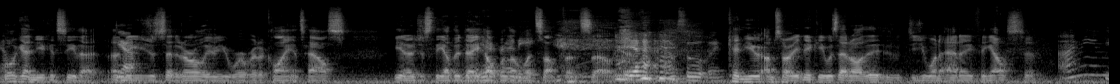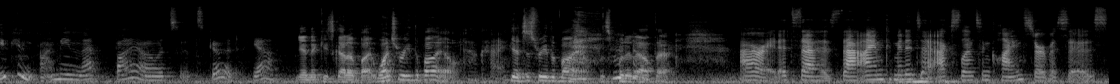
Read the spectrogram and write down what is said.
Well, again, you can see that. I Yeah. mean, you just said it earlier. You were over at a client's house, you know, just the other day Get helping them with something. So, Yeah, absolutely. Can you? I'm sorry, Nikki. Was that all? Did you want to add anything else to? I mean, You can. I mean, that bio. It's it's good. Yeah. Yeah, Nikki's got a bio. Why don't you read the bio? okay. Yeah, just read the bio. Let's put it out there. All right, it says that I am committed to excellence in client services.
